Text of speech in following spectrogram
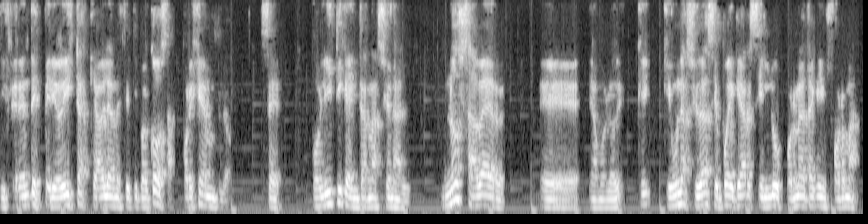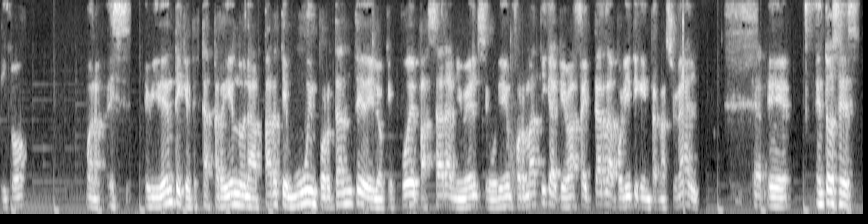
diferentes periodistas que hablan de este tipo de cosas. Por ejemplo, política internacional. No saber eh, digamos, que, una ciudad se puede quedar sin luz por un ataque informático, bueno, es evidente que te estás perdiendo una parte muy importante de lo que puede pasar a nivel seguridad informática que va a afectar la política internacional. Eh, entonces,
